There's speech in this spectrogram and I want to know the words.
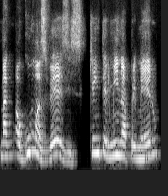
na, algumas vezes, quem termina primeiro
